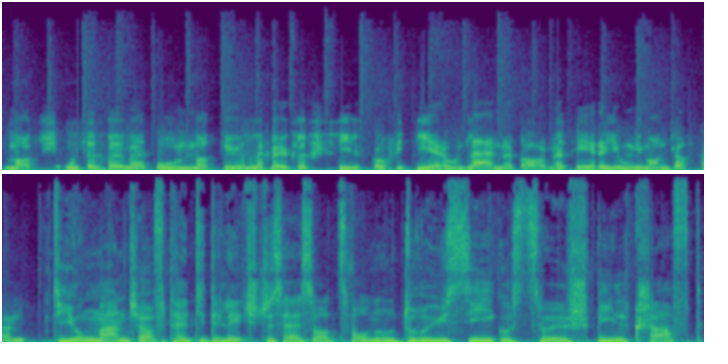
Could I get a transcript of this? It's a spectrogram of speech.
Match rauskommen und natürlich möglichst viel profitieren und lernen, da wir eine sehr junge Mannschaft haben. Die junge Mannschaft hat in der letzten Saison zwar nur drei Siege aus zwölf Spielen geschafft,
